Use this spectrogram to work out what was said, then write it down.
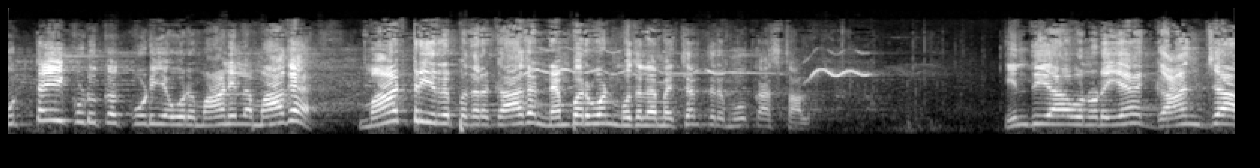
முட்டை கொடுக்கக்கூடிய ஒரு மாநிலமாக மாற்றி இருப்பதற்காக நம்பர் ஒன் முதலமைச்சர் திரு மு க ஸ்டாலின். இந்தியாவினுடைய காஞ்சா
